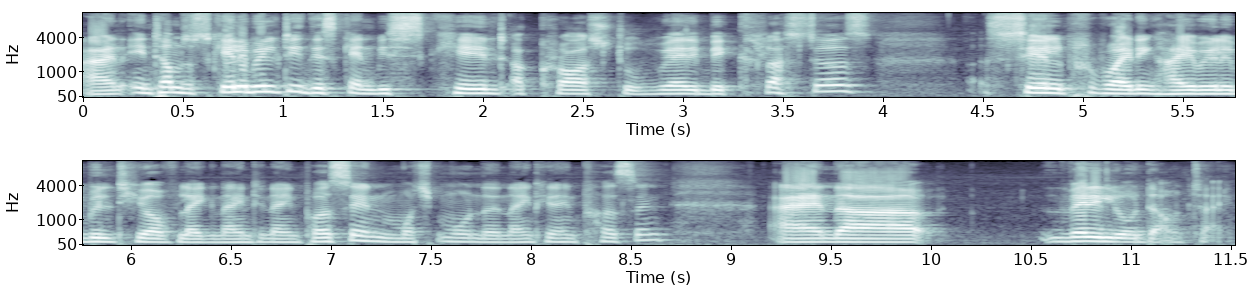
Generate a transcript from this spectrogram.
And in terms of scalability, this can be scaled across to very big clusters, still providing high availability of like 99%, much more than 99%, and uh, very low downtime.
